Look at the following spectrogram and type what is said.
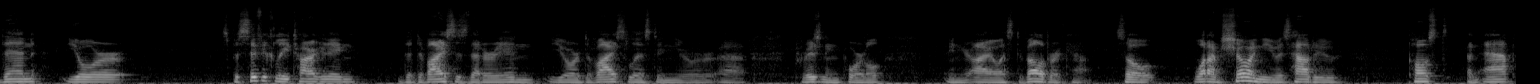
then you're specifically targeting the devices that are in your device list in your uh, provisioning portal in your iOS developer account. So what I'm showing you is how to post an app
